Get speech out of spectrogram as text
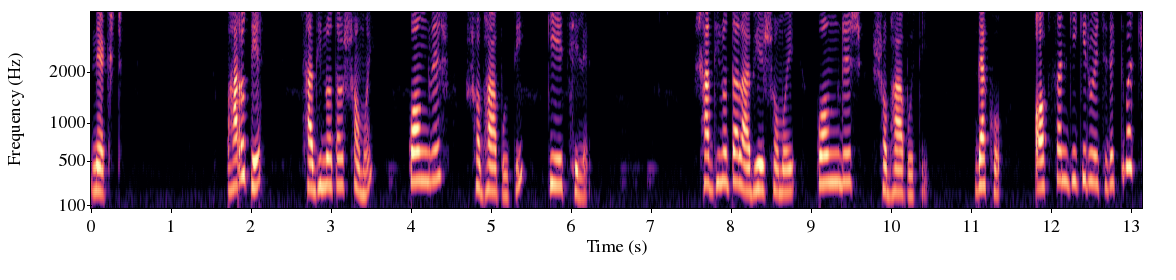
নেক্সট ভারতের স্বাধীনতার সময় কংগ্রেস সভাপতি কে ছিলেন? স্বাধীনতা লাভের সময় কংগ্রেস সভাপতি। দেখো, অপশান কি কি রয়েছে দেখতে পাচ্ছ?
